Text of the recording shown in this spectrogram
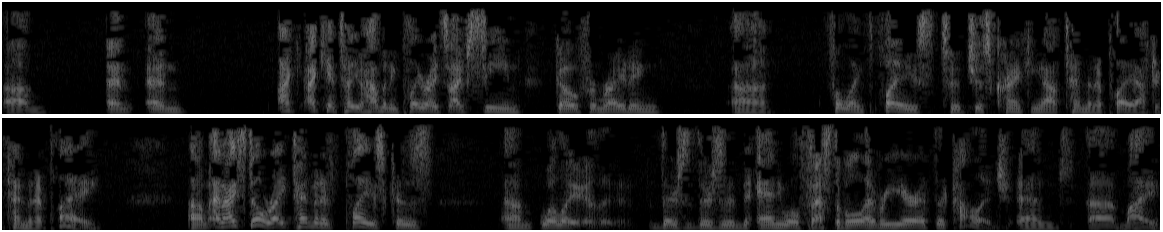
um, and, and I, I can't tell you how many playwrights I've seen go from writing uh, full length plays to just cranking out 10 minute play after 10 minute play. Um, and I still write 10 minute plays because, um, well, uh, there's there's an annual festival every year at the college, and uh, my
